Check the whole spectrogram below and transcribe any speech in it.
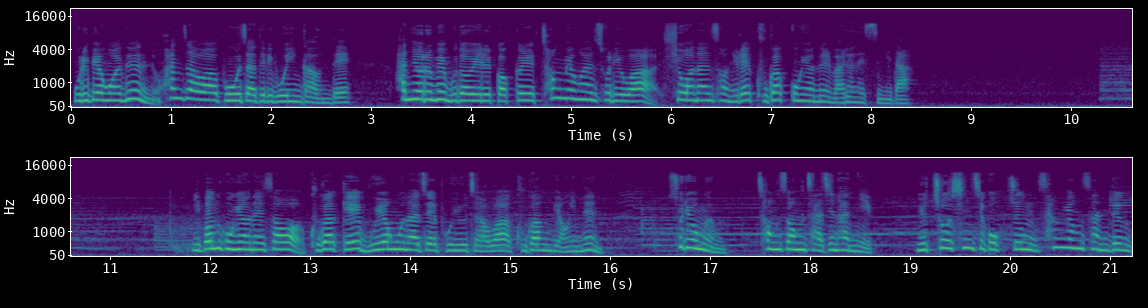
우리 병원은 환자와 보호자들이 모인 가운데 한여름의 무더위를 꺾을 청명한 소리와 시원한 선율의 국악 공연을 마련했습니다. 이번 공연에서 국악계의 무형문화재 보유자와 국악명인은 수룡음, 청성 자진 한입, 유초 신지곡 중 상명산 등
